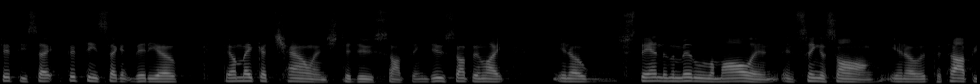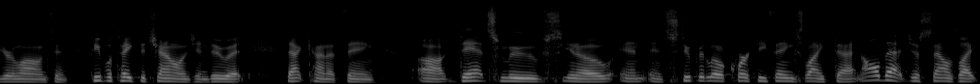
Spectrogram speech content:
50 sec, 15 second video, they'll make a challenge to do something. Do something like, you know, stand in the middle of the mall and, and sing a song, you know, at the top of your lungs. And people take the challenge and do it, that kind of thing uh, dance moves, you know, and, and stupid little quirky things like that. And all that just sounds like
